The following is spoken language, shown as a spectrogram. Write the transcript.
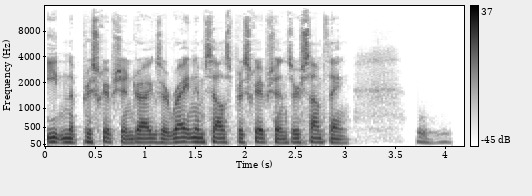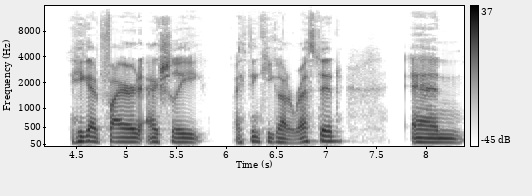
eating the prescription drugs or writing himself prescriptions or something. Mm-hmm. He got fired. Actually, I think he got arrested. And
